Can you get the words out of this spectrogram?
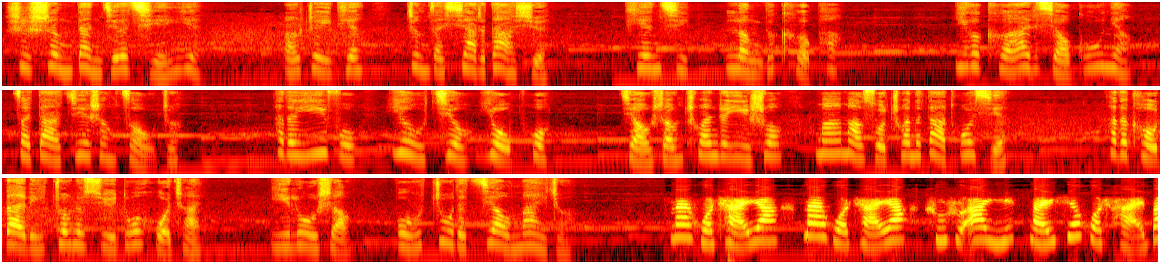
是圣诞节的前夜，而这一天正在下着大雪，天气冷得可怕。一个可爱的小姑娘在大街上走着。他的衣服又旧又破，脚上穿着一双妈妈所穿的大拖鞋。他的口袋里装着许多火柴，一路上不住地叫卖着：“卖火柴呀，卖火柴呀，叔叔阿姨，买一些火柴吧。”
